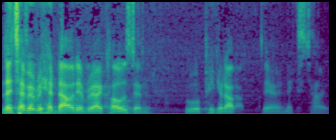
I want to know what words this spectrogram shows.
Let's have every head bowed, every eye closed, and we will pick it up there next time.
